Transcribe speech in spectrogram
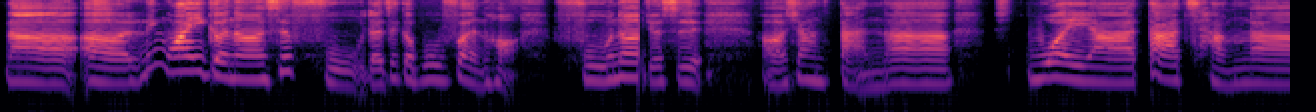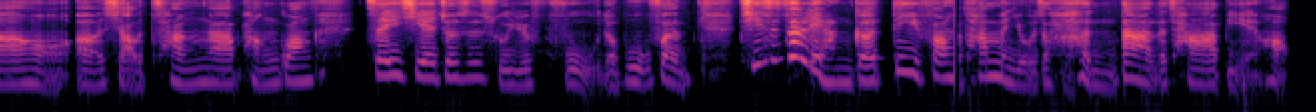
那呃，另外一个呢是腑的这个部分哈，腑呢就是、呃，像胆啊、胃啊、大肠啊、呃小肠啊、膀胱这一些就是属于腑的部分。其实这两个地方它们有着很大的差别哈。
